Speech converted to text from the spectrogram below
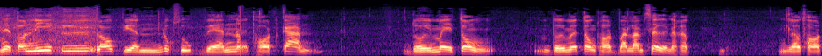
เนี่ยตอนนี้คือเราเปลี่ยนลูกสูบแหวนถอดก้าน โดยไม่ต้องโดยไม่ต้องถอดบาลานเซอร์นะครับ เราถอด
